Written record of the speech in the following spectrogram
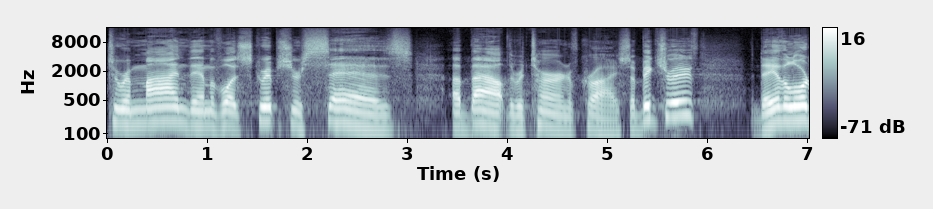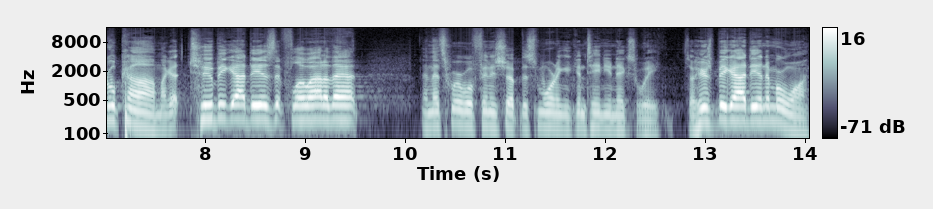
to remind them of what Scripture says about the return of Christ. So, big truth the day of the Lord will come. I got two big ideas that flow out of that, and that's where we'll finish up this morning and continue next week. So here's big idea number one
